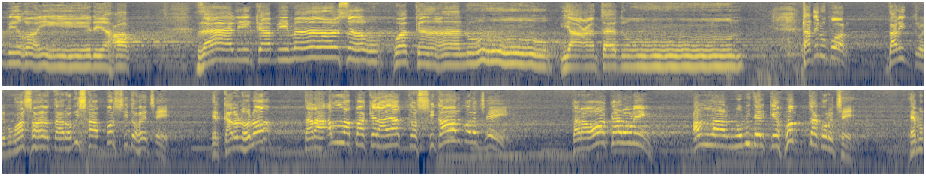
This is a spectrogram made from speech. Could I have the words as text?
بغير حق ذلك بما عصوا وكانوا يعتدون তাদের উপর দারিদ্র এবং অসহায়তার অভিশাপ বর্ষিত হয়েছে। এর কারণ হলো, তারা আল্লাহ পাকের আয়াতকে অস্বীকার করেছে। তারা অকারণে আল্লাহর নবীদেরকে হত্যা করেছে এবং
